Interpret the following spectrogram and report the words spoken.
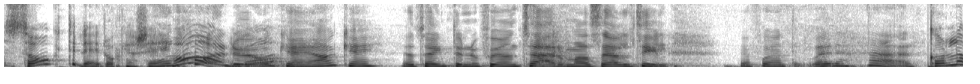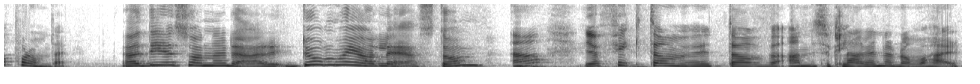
en sak till dig, de kanske hänger Har kvar. du? Ja. Okej, ja, okej. Jag tänkte nu får jag en termacell till. Jag får inte... Vad är det här? Kolla på dem där. Ja, det är såna där. De har jag läst om. Ja, jag fick dem av Annis och Klara när de var här.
